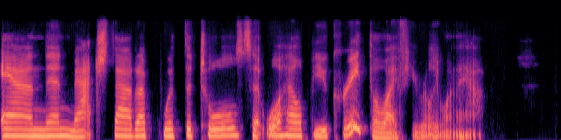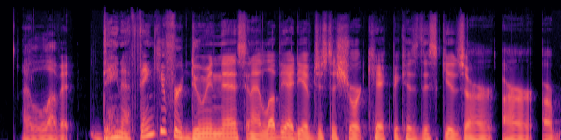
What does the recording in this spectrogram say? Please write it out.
and then match that up with the tools that will help you create the life you really want to have. I love it. Dana, thank you for doing this. And I love the idea of just a short kick because this gives our, our, our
